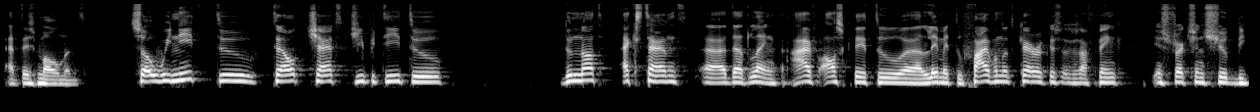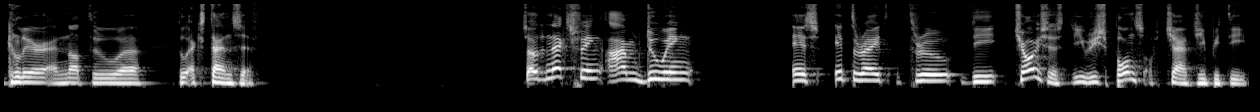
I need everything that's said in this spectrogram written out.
at this moment. So we need to tell Chat GPT to do not extend uh, that length. I've asked it to uh, limit to 500 characters as I think instructions should be clear and not too, uh, too extensive. So the next thing I'm doing is iterate through the choices, the response of ChatGPT.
